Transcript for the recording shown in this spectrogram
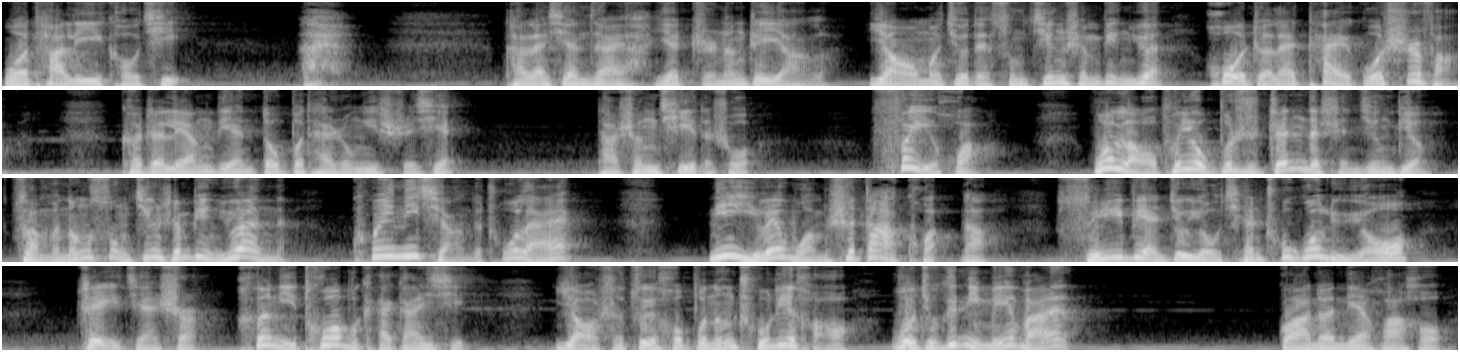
我叹了一口气，哎，看来现在啊也只能这样了，要么就得送精神病院，或者来泰国施法，可这两点都不太容易实现。他生气地说：“废话，我老婆又不是真的神经病，怎么能送精神病院呢？亏你想得出来！你以为我们是大款呢？随便就有钱出国旅游？这件事儿和你脱不开干系。”要是最后不能处理好，我就跟你没完。挂断电话后，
